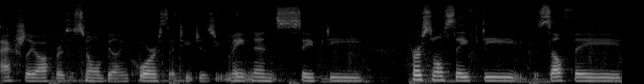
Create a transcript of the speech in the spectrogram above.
actually offers a snowmobiling course that teaches you maintenance, safety, personal safety, self aid,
